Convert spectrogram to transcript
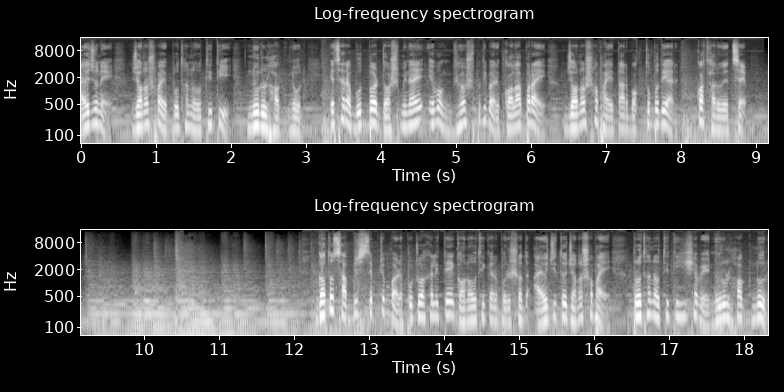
আয়োজনে জনসভায় প্রধান অতিথি নুরুল হক নূর। এছাড়া বুধবার দশমিনায় এবং বৃহস্পতিবার কলাপাড়ায় জনসভায় তার বক্তব্য দেওয়ার কথা রয়েছে। গত ছাব্বিশ সেপ্টেম্বর পটুয়াখালীতে গণ অধিকার পরিষদ আয়োজিত জনসভায় প্রধান অতিথি হিসাবে নুরুল হক নূর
